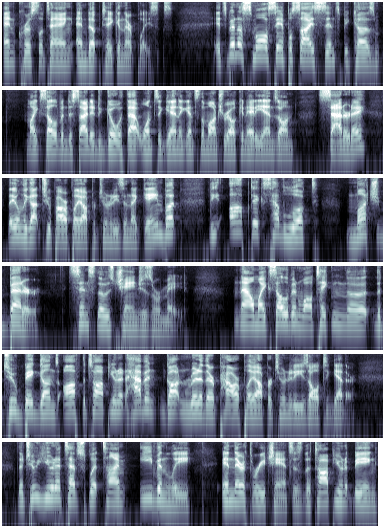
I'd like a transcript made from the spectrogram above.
and Chris Letang end up taking their places. It's been a small sample size since because Mike Sullivan decided to go with that once again against the Montreal Canadiens on Saturday. They only got two power play opportunities in that game, but the optics have looked much better since those changes were made. Now, Mike Sullivan, while taking the, the two big guns off the top unit, haven't gotten rid of their power play opportunities altogether. The two units have split time evenly in their three chances, the top unit being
